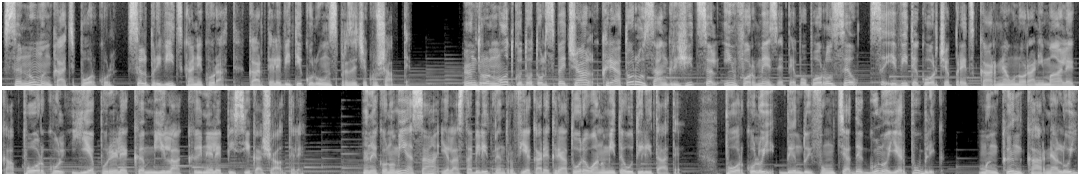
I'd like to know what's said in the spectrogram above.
să nu mâncați porcul, să-l priviți ca necurat. Cartele Viticul 11 cu 7. Într-un mod cu totul special, creatorul s-a îngrijit să-l informeze pe poporul său să evite cu orice preț carnea unor animale ca porcul, iepurile, cămila, câinele, pisica și altele. În economia sa, el a stabilit pentru fiecare creatură o anumită utilitate. Porcului dându-i funcția de gunoier public. Mâncând carnea lui,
